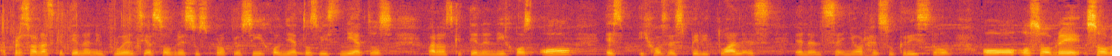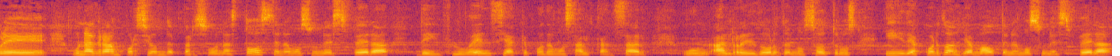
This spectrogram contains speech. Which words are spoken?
Hay personas que tienen influencia sobre sus propios hijos, nietos, bisnietos, para los que tienen hijos o hijos espirituales en el Señor Jesucristo o, sobre, sobre una gran porción de personas. Todos tenemos una esfera de influencia que podemos alcanzar un, alrededor de nosotros y de acuerdo al llamado tenemos una esfera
